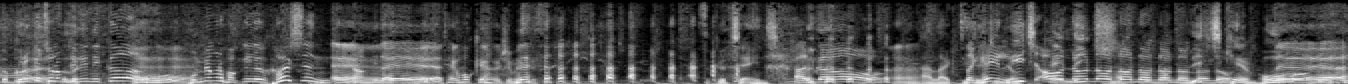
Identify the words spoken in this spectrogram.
blood. 그렇게처럼 들으니까 예. 본명으로 바뀌는 게 훨씬 예, 납니다. 예. 예, 행복해요 요즘에 그래서 It's a good change. I know. I like TJ. It's like, hey, Gio. Leech. Oh, hey, no, Leech. no, no, no, no, no, no, Leech. Kim. Oh, yeah,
